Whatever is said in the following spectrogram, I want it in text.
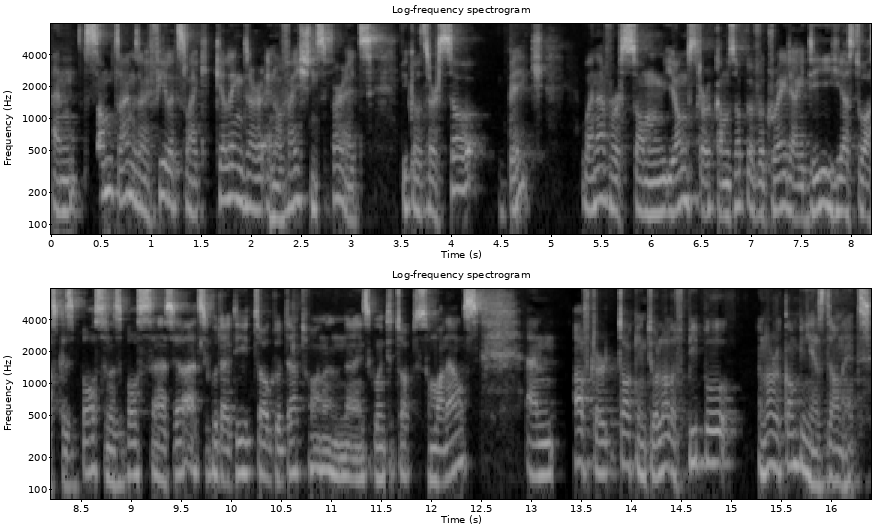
And sometimes I feel it's like killing their innovation spirit because they're so big. Whenever some youngster comes up with a great idea, he has to ask his boss, and his boss says, "Yeah, that's a good idea. Talk to that one," and uh, he's going to talk to someone else. And after talking to a lot of people, another company has done it.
